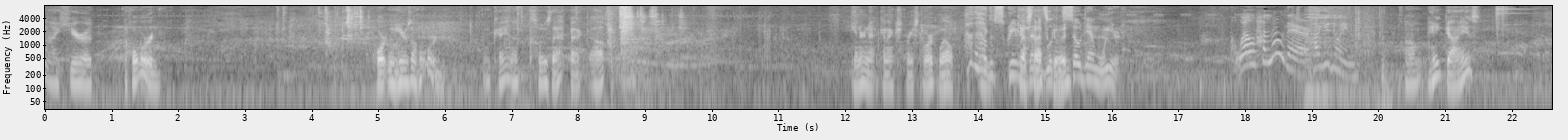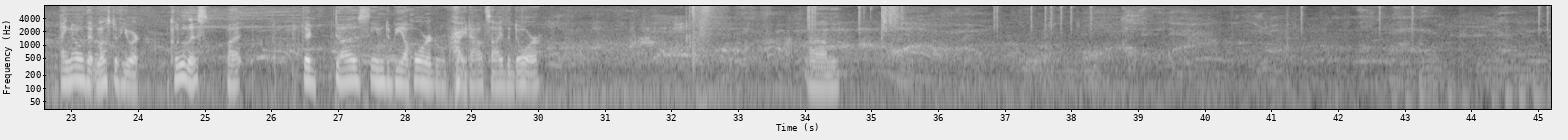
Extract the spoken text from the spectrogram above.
I hear a horde. Horton hears a horde. Okay, let's close that back up. Internet connection restored. Well, How the hell I do screamers guess end up that's looking good. so damn weird? Well, hello there. How you doing? Um, hey guys. I know that most of you are clueless, but there does seem to be a horde right outside the door. Um,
